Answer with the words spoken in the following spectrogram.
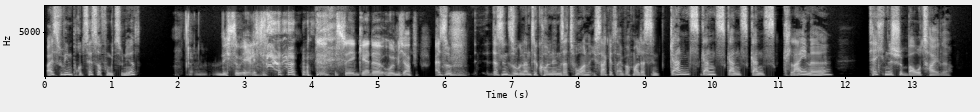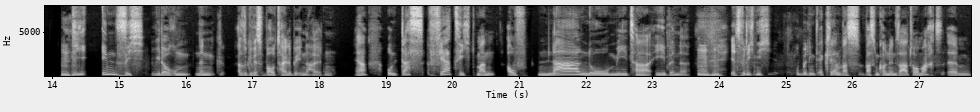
weißt du, wie ein Prozessor funktioniert? Nicht so ehrlich. Deswegen gerne hol mich ab. Also, das sind sogenannte Kondensatoren. Ich sage jetzt einfach mal, das sind ganz, ganz, ganz, ganz kleine technische Bauteile, mhm. die in sich wiederum einen, also gewisse Bauteile beinhalten. Ja, und das fertigt man auf Nanometer-Ebene. Mhm. Jetzt will ich nicht unbedingt erklären, was, was ein Kondensator macht. Ähm,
